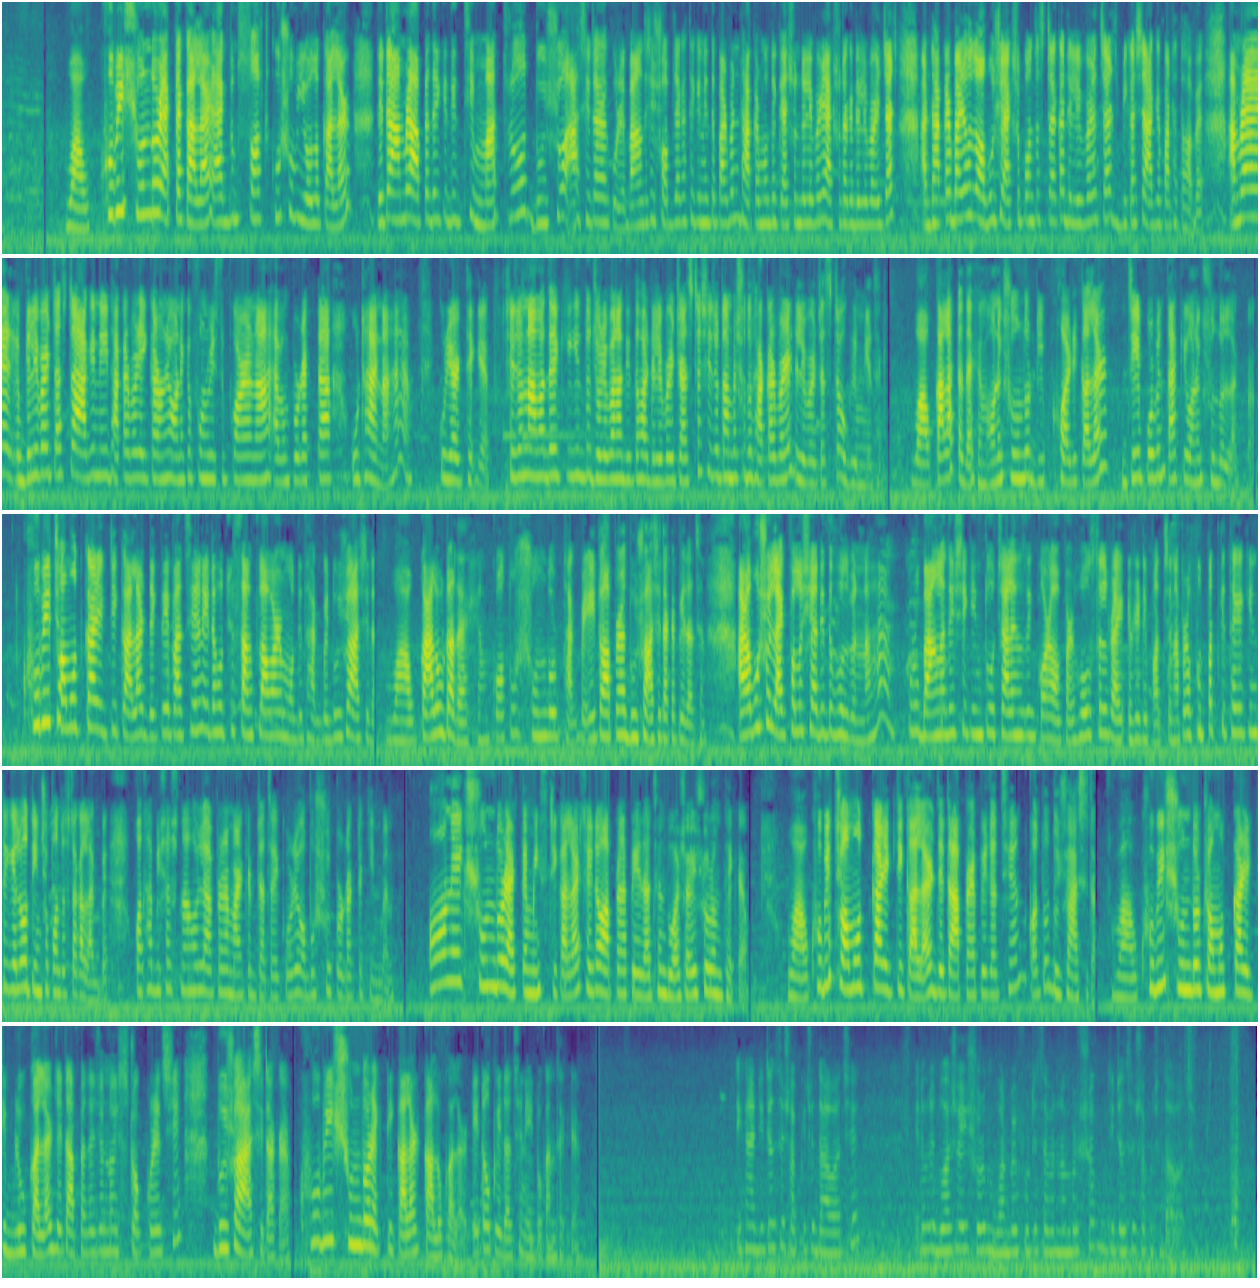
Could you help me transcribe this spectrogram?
ওয়াও খুবই সুন্দর একটা কালার, একদম সফট কুসুম ইয়েলো কালার, যেটা আমরা আপনাদেরকে দিচ্ছি মাত্র দুইশো আশি টাকা করে। বাংলাদেশের সব জায়গা থেকে নিতে পারবেন, ঢাকার মধ্যে ক্যাশ অন ডেলিভারি একশো টাকা ডেলিভারি চার্জ আর ঢাকার বাইরে হলে অবশ্যই একশো পঞ্চাশ টাকা ডেলিভারি চার্জ বিকাশে আগে পাঠাতে হবে। আমরা ডেলিভারি চার্জটা আগে নেই, ঢাকার বাইরে এই কারণে অনেকে ফোন রিসিভ করে না এবং প্রোডাক্টটা উঠায় না হ্যাঁ কুরিয়ার থেকে। সেজন্য আমাদেরকে কিন্তু জরিমানা দিতে হয় ডেলিভারি চার্জটা সেজন্য আমরা শুধু ঢাকার বাইরে ডেলিভারি চার্জটা অগ্রিম নিয়ে থাকি। ওয়াও কালারটা দেখেন, অনেক সুন্দর ডিপ খয়েরি কালার যে পরবেন তাকে অনেক সুন্দর লাগবে। খুবই চমৎকার একটি কালার দেখতে পাচ্ছেন, এটা হচ্ছে সানফ্লাওয়ারের মধ্যে থাকবে, দুইশো আশি টাকা। ওয়াও কালোটা দেখেন, কত সুন্দর থাকবে, এটা আপনারা দুশো আশি টাকা পেয়ে যাচ্ছেন। আর অবশ্যই লাইক ফলো শেয়ার দিতে ভুলবেন না হ্যাঁ? পুরো বাংলাদেশে কিন্তু চ্যালেঞ্জিং করা অফার হোলসেল রেটে পাচ্ছেন। আপনারা ফুটপাথ থেকে কিনতে গেলেও তিনশো পঞ্চাশ টাকা লাগবে। কথা বিশ্বাস না হলে আপনারা মার্কেট যাচাই করে অবশ্যই প্রোডাক্টটা কিনবেন। অনেক সুন্দর একটা মিষ্টি কালার, সেটাও আপনারা পেয়ে যাচ্ছেন দুয়াশাড়ি শোরুম থেকে। ওয়াও, খুবই চমৎকার একটি কালার যেটা আপনারা পেয়ে যাচ্ছেন কত? দুইশো আশি টাকা। ওয়াও, খুবই সুন্দর, চমৎকার একটি ব্লু কালার যেটা আপনাদের জন্য স্টক করেছি দুইশো আশি টাকা। খুবই সুন্দর একটি কালার, কালো কালার, এটাও পেয়ে যাচ্ছেন এই দোকান থেকে। এখানে ডিটেলসে সবকিছু দেওয়া আছে। এটা হচ্ছে দুয়াশাড়ি showroom one by forty seven number সব ডিটেলসে সবকিছু দেওয়া আছে।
